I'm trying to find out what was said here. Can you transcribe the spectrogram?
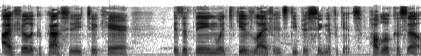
I feel the capacity to care is the thing which gives life its deepest significance. Pablo Casals.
